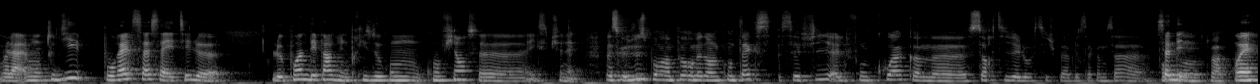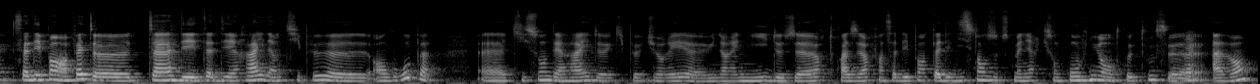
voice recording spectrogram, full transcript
voilà, elles m'ont tout dit. Pour elles, ça, ça a été le, le point de départ d'une prise de confiance euh, exceptionnelle. Parce que juste pour un peu remettre dans le contexte, ces filles, elles font quoi comme sortie vélo, si je peux appeler ça comme ça ça, ouais, ça dépend. En fait, tu as, des, des rides un petit peu en groupe. qui sont des rides qui peuvent durer une heure et demie, deux heures, trois heures, enfin ça dépend, tu as des distances de toute manière qui sont convenues entre tous avant.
